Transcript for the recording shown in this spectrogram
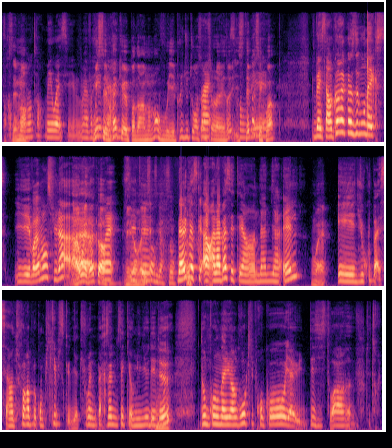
Forcément. longtemps. Mais ouais, c'est ma vraie. Oui, c'est vraie vrai que pendant un moment, vous voyez plus du tout ensemble Ouais, sur les réseaux. Il s'était passé quoi? Ben, c'est encore à cause de mon ex. Il est vraiment celui-là. Ah euh, ouais, d'accord. Ouais, Mais il est c'était- envahissant ce garçon. Bah oui, parce que, alors, à la base, c'était un ami à elle. Ouais. Et du coup, bah, c'est un- toujours un peu compliqué parce qu'il y a toujours une personne tu sais, qui est au milieu des Mhm. deux. Donc, on a eu un gros quiproquo, il y a eu des histoires, euh, des trucs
